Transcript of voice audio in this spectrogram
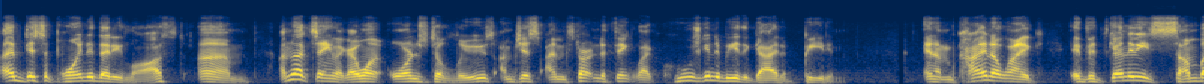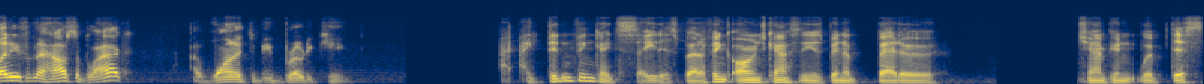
I'm disappointed that he lost. Um, I'm not saying like I want Orange to lose. I'm just I'm starting to think like who's going to be the guy to beat him, and I'm kind of like if it's going to be somebody from the House of Black, I want it to be Brody King. I, I didn't think I'd say this, but I think Orange Cassidy has been a better champion with this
